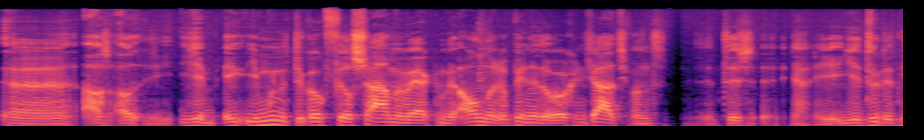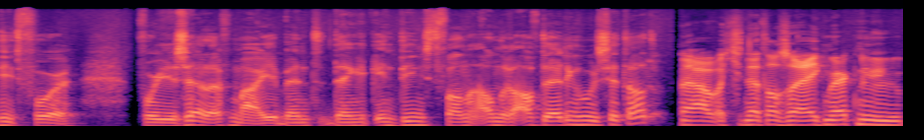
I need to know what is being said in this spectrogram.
uh, als, als, je, je, moet natuurlijk ook veel samenwerken met anderen binnen de organisatie. Want het is, ja, je, je, doet het niet voor, voor jezelf, maar je bent denk ik in dienst van een andere afdeling. Hoe zit dat? Nou, wat je net al zei, ik merk nu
